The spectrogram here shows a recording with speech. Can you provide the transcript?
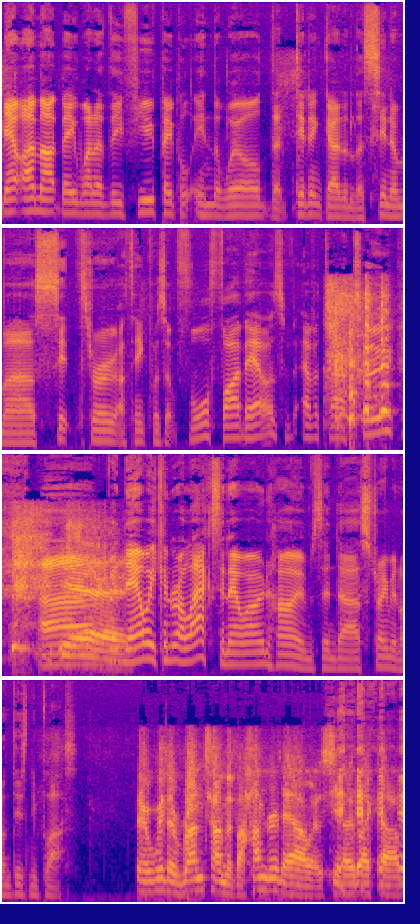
Now I might be one of the few people in the world that didn't go to the cinema, sit through. I think was it four or five hours of Avatar 2. uh, yeah. But now we can relax in our own homes and uh, stream it on Disney Plus. Uh, with a runtime of 100 hours, you know, like, um,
